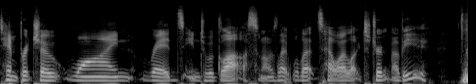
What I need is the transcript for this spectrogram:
temperature wine reds into a glass. And I was like, well, that's how I like to drink my beer.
